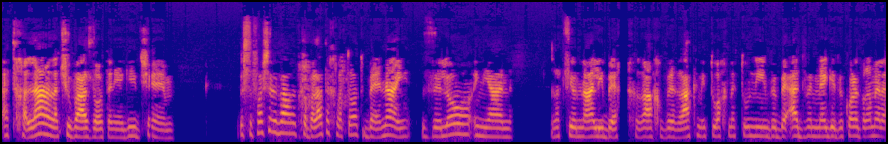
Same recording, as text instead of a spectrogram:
כהתחלה לתשובה הזאת, אני אגיד שבסופו של דבר, קבלת החלטות בעיניי זה לא עניין רציונלי בהכרח ורק ניתוח נתונים ובעד ונגד וכל הדברים האלה,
